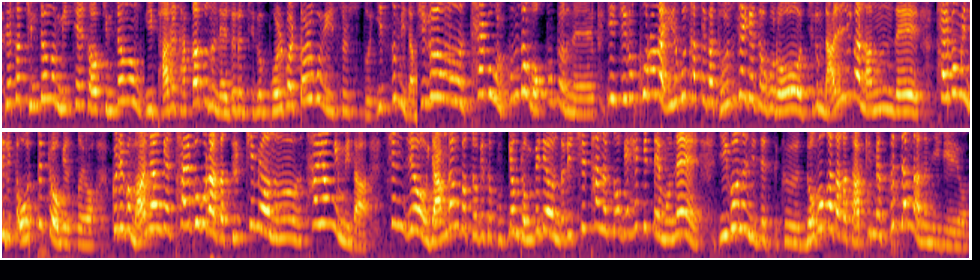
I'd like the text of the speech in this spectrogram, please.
그래서 김정은 밑에서 김정은 이 발을 닦아주는 애들은 지금 벌벌 떨고 있을 수도 있습니다. 지금은 탈북을 꿈도 못 꾸겼네. 이 지금 코로나19 사태가 전 세계적으로 지금 난리가 났는데 탈북민들이 또 어떻게 오겠어요? 그리고 만약에 탈북을 하다 들키면은 사형입니다. 심지어 양강도 쪽에서 국경 경비대원들이 실탄을 쏘게 했기 때문에 이거는 이제 그 넘어가다가 잡히면 끝장나는 일이에요.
